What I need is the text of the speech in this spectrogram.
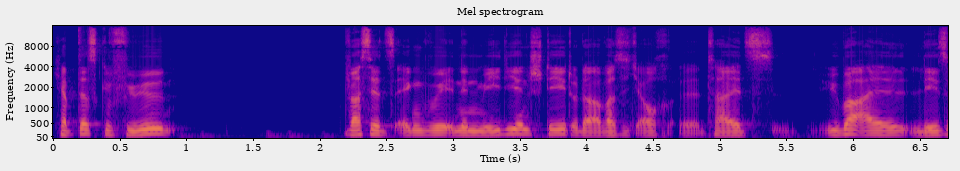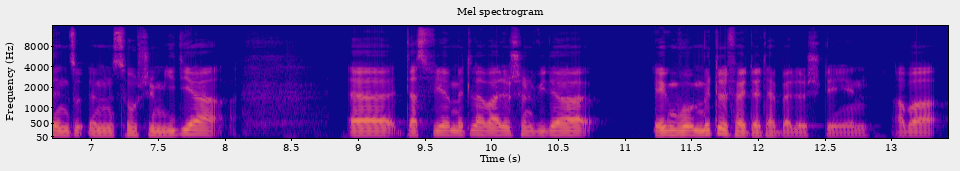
ich habe das Gefühl, was jetzt irgendwie in den Medien steht oder was ich auch äh, teils überall lese in, im Social Media, äh, dass wir mittlerweile schon wieder irgendwo im Mittelfeld der Tabelle stehen. Aber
